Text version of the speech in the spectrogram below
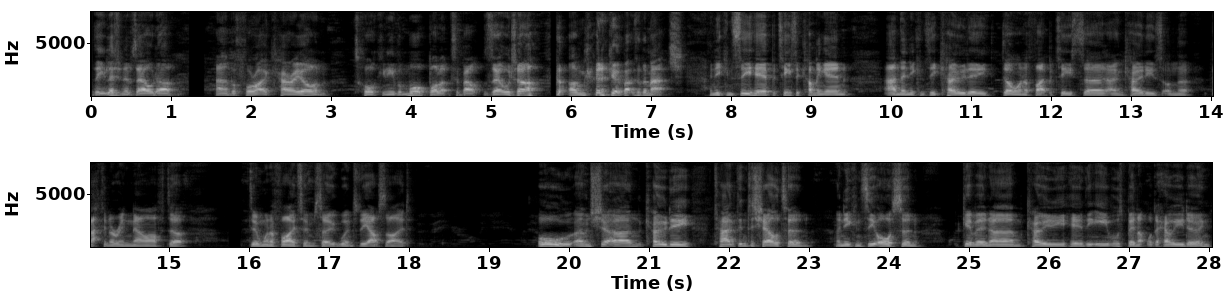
The Legend of Zelda. And before I carry on, talking even more bollocks about Zelda, I'm going to go back to the match. And you can see here Batista coming in, and then you can see Cody don't want to fight Batista, and Cody's on the back in the ring now after didn't want to fight him, so went to the outside. Oh, and um, Cody tagged into Shelton, and you can see Orton giving um, Cody here the evil spin up. What the hell are you doing?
